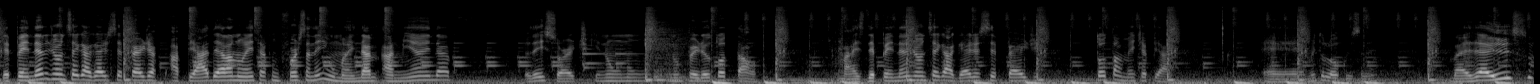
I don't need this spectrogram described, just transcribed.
Dependendo de onde você gagueja, você perde a, a, piada e ela não entra com força nenhuma. Ainda, a minha ainda. Eu dei sorte que não, não, não perdeu total. Mas dependendo de onde você gagueja, você perde totalmente a piada. É muito louco isso, né? Mas é isso.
